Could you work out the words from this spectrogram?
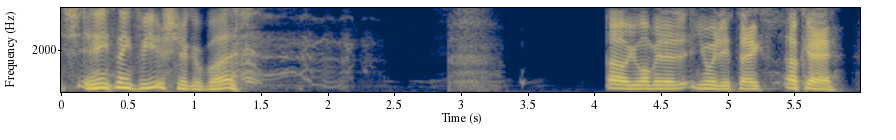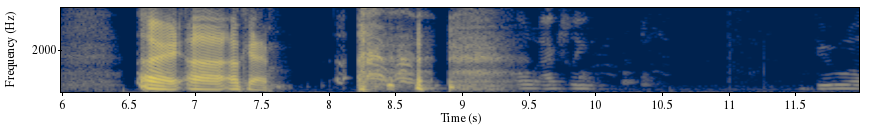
Sh- Anything for you, sugar butt? oh, you want me to? You want me to? Thanks. Okay. All right. Uh, okay. Oh, actually, do uh...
